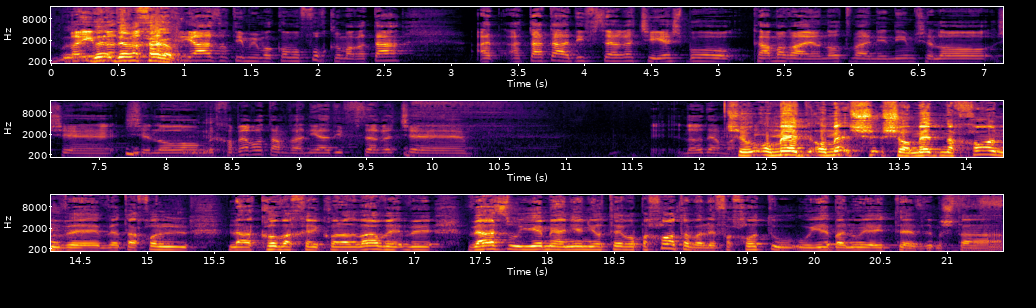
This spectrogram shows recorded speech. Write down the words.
באים. לקריאה הזאת ממקום הפוך. כלומר, אתה, אתה תעדיף סרט שיש בו כמה רעיונות מעניינים שלא, ש, שלא מחבר אותם, ואני אעדיף סרט ש... לא יודע מה. שהוא עומד, עומד, ש- שעומד נכון, ו- ואתה יכול לעקוב אחרי כל הדבר, ו- ו- ואז הוא יהיה מעניין יותר או פחות, אבל לפחות הוא, הוא יהיה בנוי היטב, זה מה שאתה...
